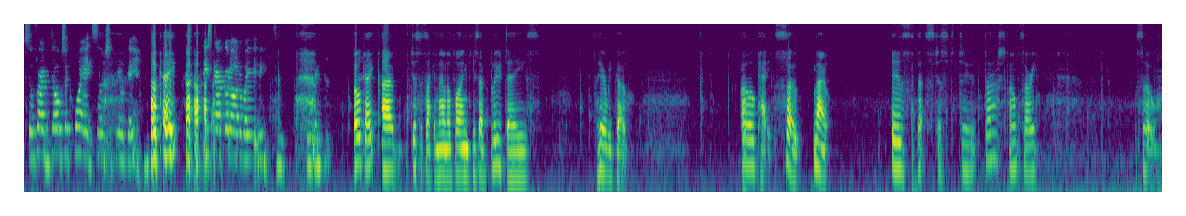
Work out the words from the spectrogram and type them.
So far, the dogs are quiet, so it should be okay. Okay. They start going on, I might need to. jump in. okay. Um, just a second now, and I'll find. You said blue days. Here we go. Okay. So now is let's just do that. Oh, sorry. So,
